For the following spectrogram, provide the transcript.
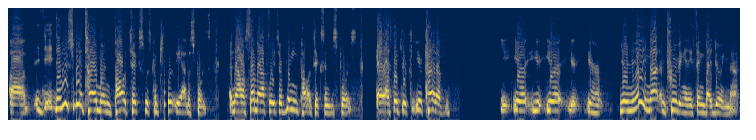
Um, it, it, there used to be a time when politics was completely out of sports, and now some athletes are bringing politics into sports. And I think you're you're kind of you're you're you're you're you're really not improving anything by doing that.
